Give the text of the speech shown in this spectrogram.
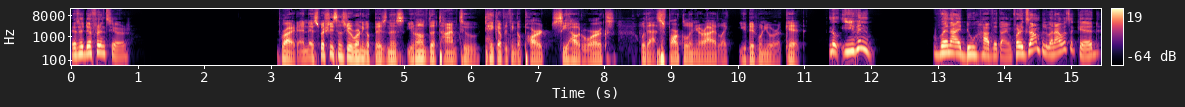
There's a difference here. Right. And especially since you're running a business, you don't have the time to take everything apart, see how it works with that sparkle in your eye like you did when you were a kid. No, even when I do have the time. For example, when I was a kid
